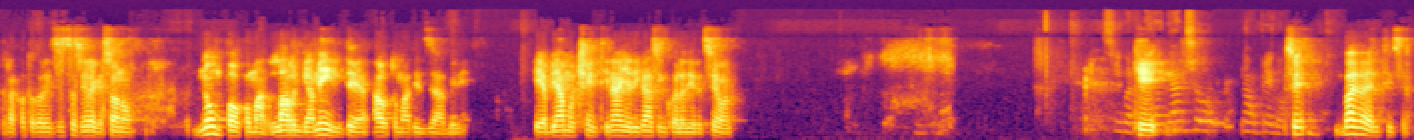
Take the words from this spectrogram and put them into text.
raccontato Rizzo stasera, che sono non poco ma largamente automatizzabili. E abbiamo centinaia di casi in quella direzione. Sì, guarda, che... No, prego. Sì, vai, vai Letizia.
